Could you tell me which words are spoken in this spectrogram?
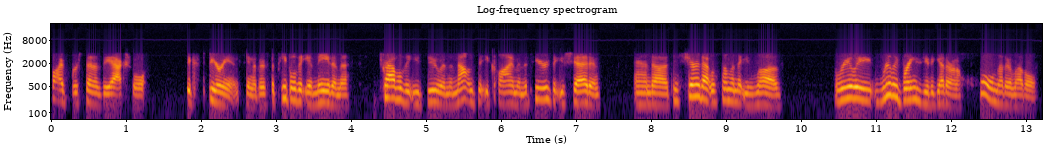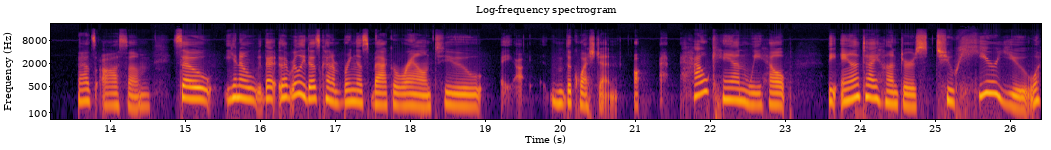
five percent of the actual experience. You know, there's the people that you meet and the travel that you do and the mountains that you climb and the tears that you shed and and uh, to share that with someone that you love really really brings you together on a whole nother level. That's awesome. So, you know, that, that really does kind of bring us back around to uh, the question uh, How can we help the anti hunters to hear you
